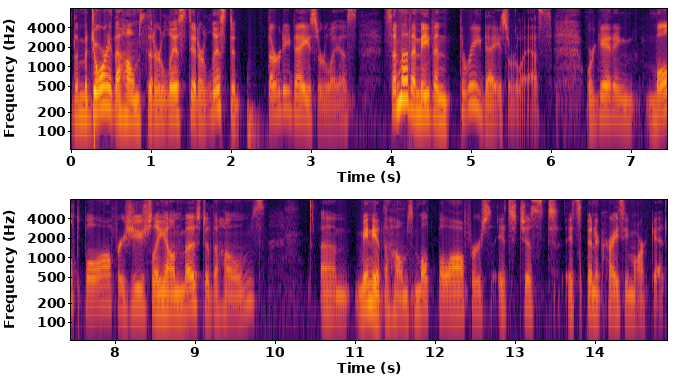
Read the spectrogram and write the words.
the majority of the homes that are listed are listed thirty days or less. Some of them even three days or less. We're getting multiple offers usually on most of the homes. Um, many of the homes, multiple offers. It's just it's been a crazy market.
